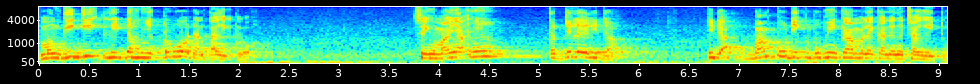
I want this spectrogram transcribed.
menggigit lidahnya keluar dan tarik keluar. Sehingga mayatnya terjelai lidah tidak mampu dikebumikan melainkan dengan cara itu.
